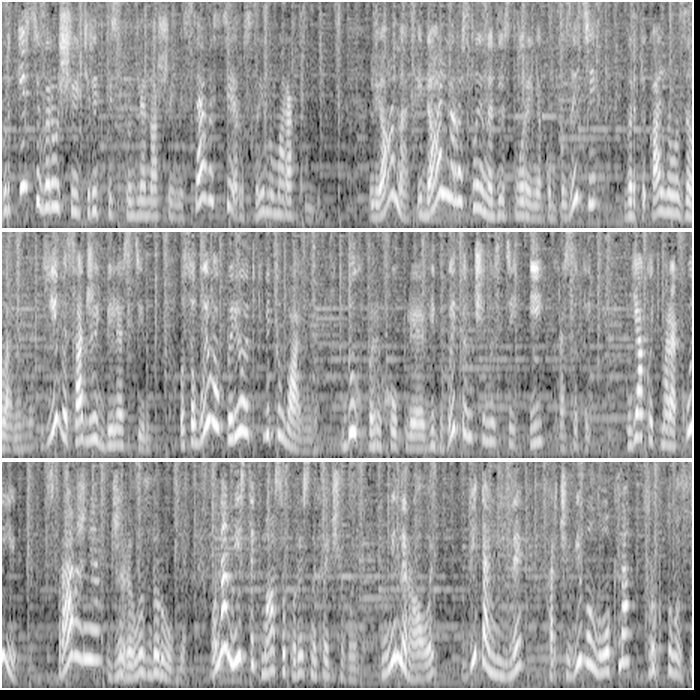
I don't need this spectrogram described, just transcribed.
Гуртківці вирощують рідкісну для нашої місцевості рослину маракую. Ліана ідеальна рослина для створення композиції вертикального зеленення. Її висаджують біля стін, особливо в період квітування. Дух перехоплює від витонченості і красоти. М'якоть маракуї справжнє джерело здоров'я. Вона містить масу корисних речовин, мінерали, вітаміни, харчові волокна, фруктозу.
